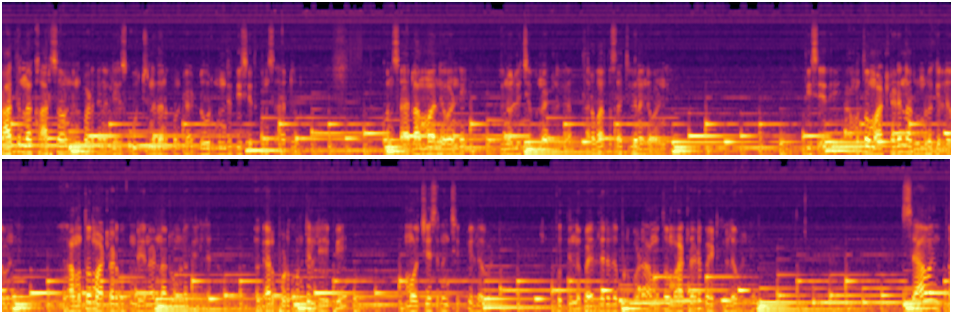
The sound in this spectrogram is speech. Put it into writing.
రాత్రి నా కార్ సౌండ్ వినపడగానే లేచి కూర్చున్నది అనుకుంటా. డోర్ ముందే తీసేది కొన్నిసార్లు. కొన్నిసార్లు అమ్మ అనేవాడిని వినోళ్ళు చెప్పినట్లుగా. తర్వాత సచివన్ అనేవాడిని తీసేది. అమ్మతో మాట్లాడే నా రూమ్లోకి వెళ్ళేవాడిని. అమ్మతో మాట్లాడుకోకుండా ఏనాడు నా రూమ్లోకి వెళ్ళలేదు. ఒకవేళ పడుకుంటే లేపి అమ్మ వచ్చేసానని చెప్పి వెళ్ళేవాడిని. పొద్దున్న బయలుదేరేటప్పుడు కూడా అమ్మతో మాట్లాడి బయటకు వెళ్ళేవాడిని. సేవ ఇంత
